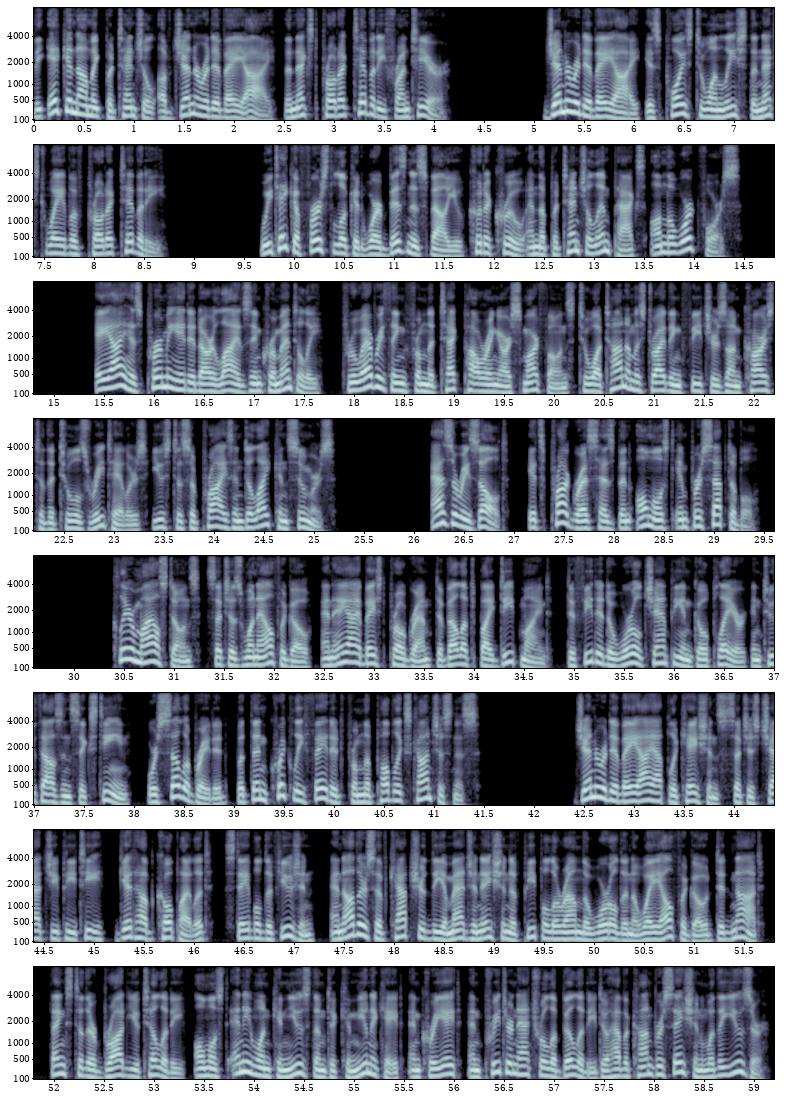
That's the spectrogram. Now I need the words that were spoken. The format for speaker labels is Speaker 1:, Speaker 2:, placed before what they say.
Speaker 1: The economic potential of generative AI, the next productivity frontier. Generative AI is poised to unleash the next wave of productivity. We take a first look at where business value could accrue and the potential impacts on the workforce. AI has permeated our lives incrementally, through everything from the tech powering our smartphones to autonomous driving features on cars to the tools retailers use to surprise and delight consumers. As a result, its progress has been almost imperceptible. Clear milestones, such as when AlphaGo, an AI based program developed by DeepMind, defeated a world champion Go player in 2016, were celebrated but then quickly faded from the public's consciousness. Generative AI applications such as ChatGPT, GitHub Copilot, Stable Diffusion, and others have captured the imagination of people around the world in a way AlphaGo did not. Thanks to their broad utility, almost anyone can use them to communicate and create, and preternatural ability to have a conversation with a user.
